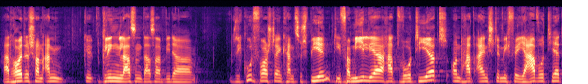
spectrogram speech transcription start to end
hat heute schon anklingen lassen, dass er wieder sich gut vorstellen kann zu spielen. Die Familie hat votiert und hat einstimmig für Ja votiert.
